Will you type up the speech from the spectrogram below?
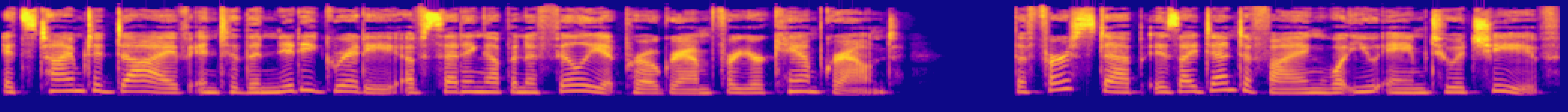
it's time to dive into the nitty-gritty of setting up an affiliate program for your campground. The first step is identifying what you aim to achieve.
